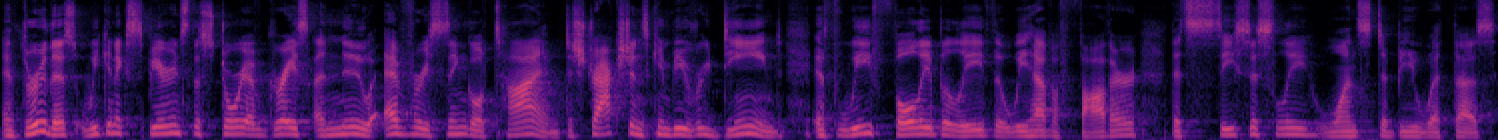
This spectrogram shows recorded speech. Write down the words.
And through this, we can experience the story of grace anew every single time. Distractions can be redeemed if we fully believe that we have a Father that ceaselessly wants to be with us,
